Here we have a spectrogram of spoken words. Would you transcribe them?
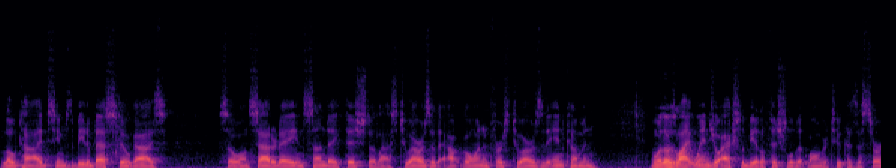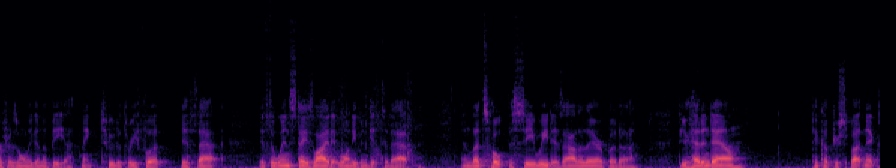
low tide seems to be the best still, guys. So on Saturday and Sunday, fish the last two hours of the outgoing and first two hours of the incoming. And with those light winds, you'll actually be able to fish a little bit longer too because the surf is only going to be, I think, two to three foot, if that. If the wind stays light, it won't even get to that. And let's hope the seaweed is out of there. But uh, if you're heading down, pick up your Sputniks,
